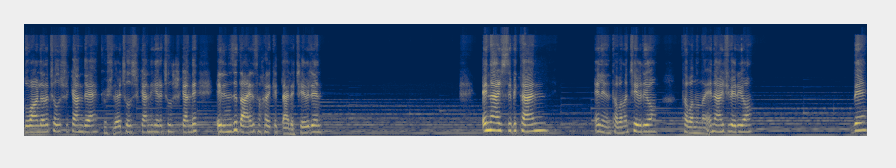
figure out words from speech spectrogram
duvarlara çalışırken de, köşelere çalışırken de, yere çalışırken de elinizi dairesi hareketlerle çevirin. Enerjisi biten elini tavana çeviriyor. Tavanına enerji veriyor. Ve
